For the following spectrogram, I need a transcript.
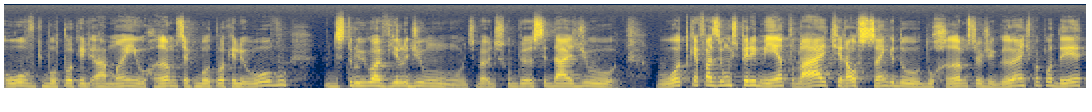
ovo que botou aquele, a mãe, o hamster que botou aquele ovo, destruiu a vila de um, descobriu a cidade de outro. O outro quer fazer um experimento lá e tirar o sangue do, do hamster gigante para poder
